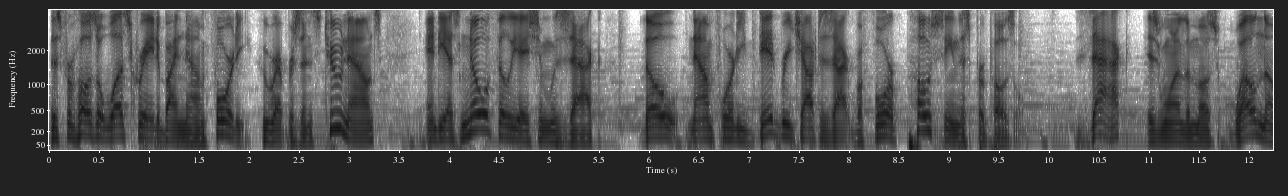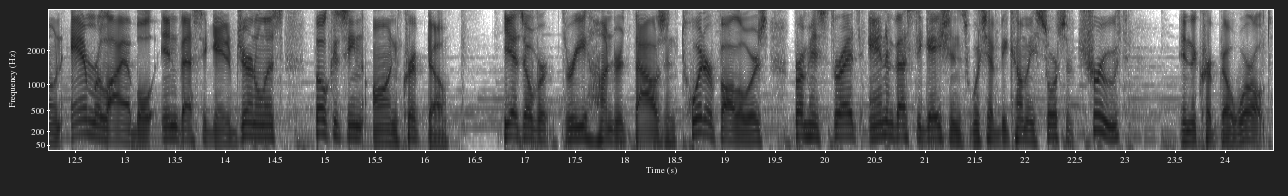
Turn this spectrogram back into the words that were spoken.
This proposal was created by Noun 40, who represents two nouns, and he has no affiliation with Zach, though Noun 40 did reach out to Zach before posting this proposal. Zach is one of the most well known and reliable investigative journalists focusing on crypto. He has over 300,000 Twitter followers from his threads and investigations, which have become a source of truth in the crypto world.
